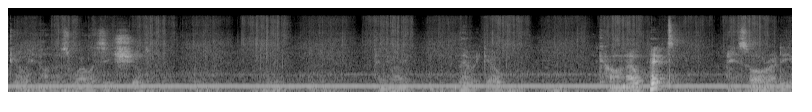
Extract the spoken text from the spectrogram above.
going on as well as it should. Anyway, there we go. Can't help it. It's already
